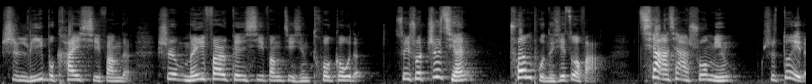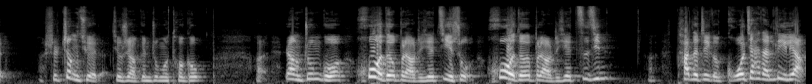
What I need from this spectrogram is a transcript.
是离不开西方的，是没法跟西方进行脱钩的。所以说，之前川普那些做法，恰恰说明是对的，是正确的，就是要跟中国脱钩。啊，让中国获得不了这些技术，获得不了这些资金啊，他的这个国家的力量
